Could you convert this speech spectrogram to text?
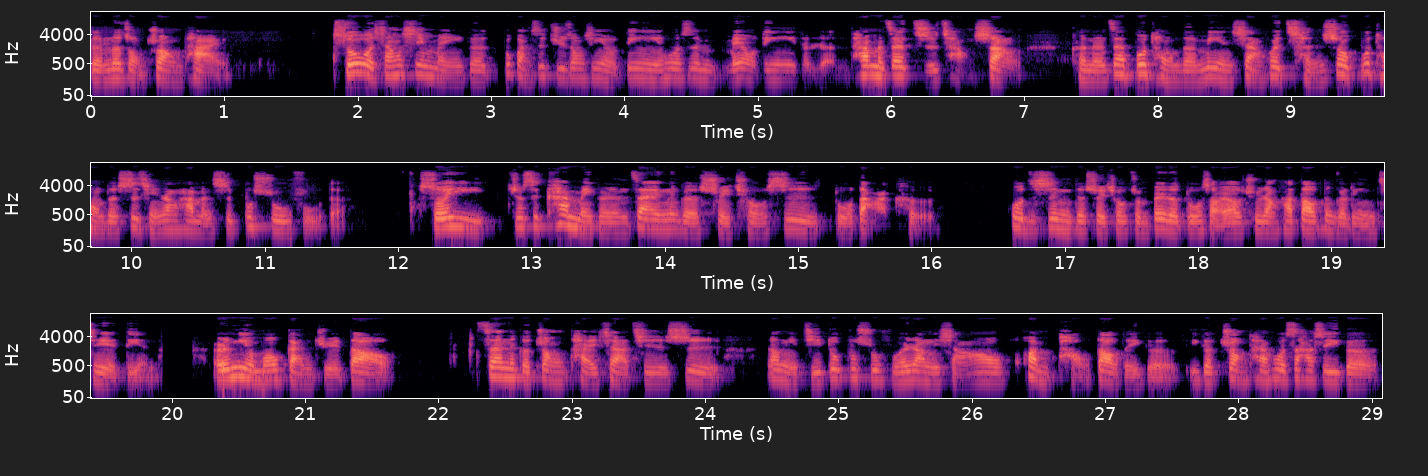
的那种状态。所以我相信每一个不管是居中心有定义或是没有定义的人，他们在职场上。可能在不同的面向会承受不同的事情，让他们是不舒服的。所以就是看每个人在那个水球是多大颗，或者是你的水球准备了多少，要去让它到那个临界点。而你有没有感觉到，在那个状态下，其实是让你极度不舒服，会让你想要换跑道的一个一个状态，或者是它是一个，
